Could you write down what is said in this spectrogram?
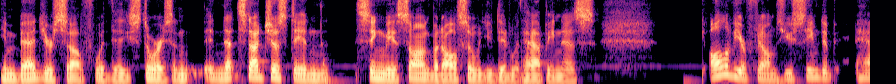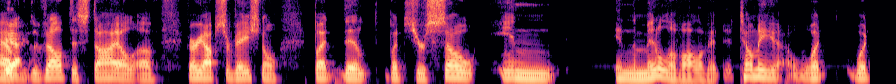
embed yourself with these stories. And, and that's not just in Sing Me a Song, but also what you did with Happiness. All of your films, you seem to have yeah. developed a style of very observational, but the but you're so in in the middle of all of it. Tell me uh, what what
